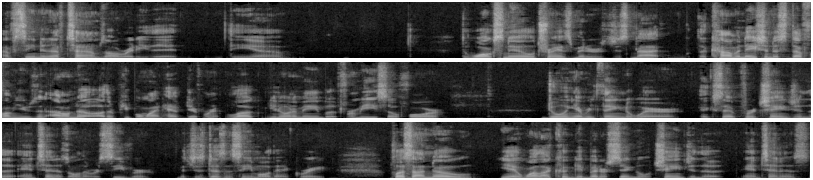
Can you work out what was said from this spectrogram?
I've seen enough times already that the uh, the Walksnail transmitter is just not the combination of stuff I'm using, I don't know. Other people might have different luck, you know what I mean? But for me, so far, doing everything to where, except for changing the antennas on the receiver, it just doesn't seem all that great. Plus, I know, yeah, while I could get better signal changing the antennas,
